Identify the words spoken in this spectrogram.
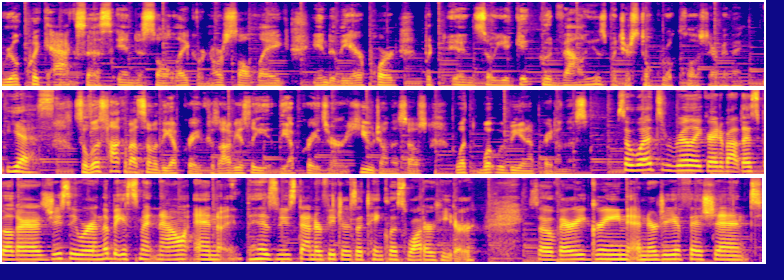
Real quick access into Salt Lake or North Salt Lake, into the airport. But and so you get good values, but you're still real close to everything. yes. So let's talk about some of the upgrades because obviously the upgrades are huge on this house. What what would be an upgrade on this? So what's really great about this builder, as you see, we're in the basement now, and his new standard features a tankless water heater. So very green, energy efficient,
